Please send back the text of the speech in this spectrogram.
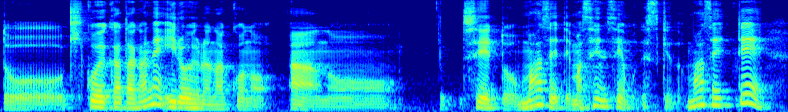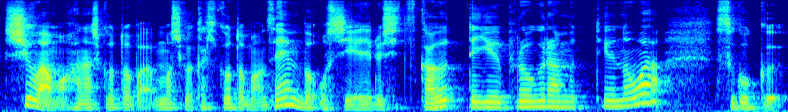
と聞こえ方がねいろいろなこのあの生徒を混ぜて、まあ、先生もですけど混ぜて手話も話し言葉もしくは書き言葉も全部教えるし使うっていうプログラムっていうのはすごく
